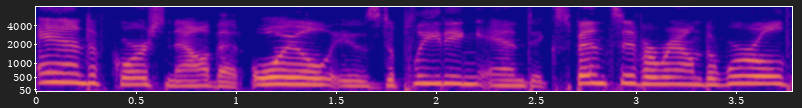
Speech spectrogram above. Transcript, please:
And of course, now that oil is depleting and expensive around the world,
